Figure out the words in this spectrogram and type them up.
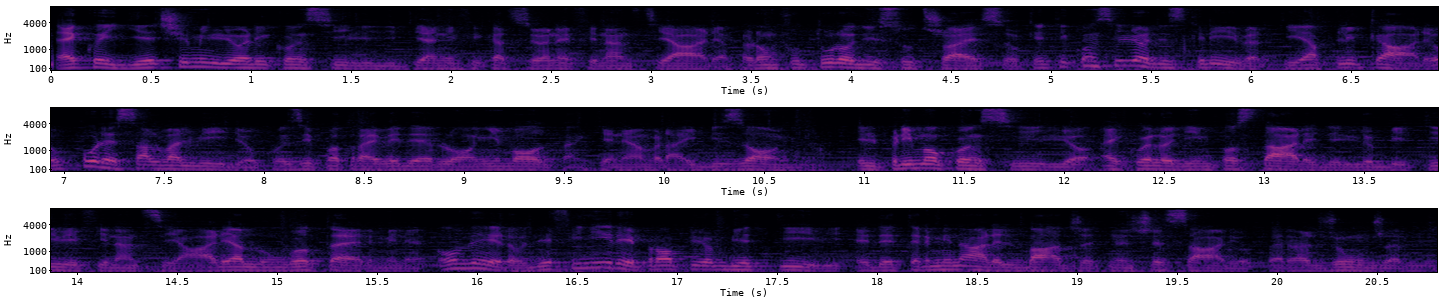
Ecco i 10 migliori consigli di pianificazione finanziaria per un futuro di successo che ti consiglio di scriverti, applicare oppure salva il video così potrai vederlo ogni volta che ne avrai bisogno. Il primo consiglio è quello di impostare degli obiettivi finanziari a lungo termine, ovvero definire i propri obiettivi e determinare il budget necessario per raggiungerli.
